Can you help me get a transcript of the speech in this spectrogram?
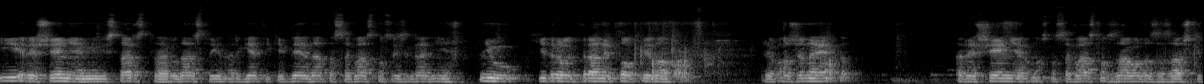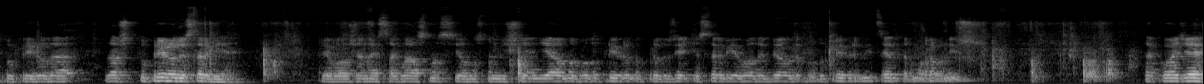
i rešenje Ministarstva rudarstva i energetike gde je data saglasnost izgradnje nju hidroelektrane Toplido. Priložena je rešenje, odnosno saglasnost Zavoda za zaštitu priroda, zaštitu prirode Srbije. Priložena je saglasnost, odnosno mišljenje javnog vodoprivrednog preduzeća Srbije, Vode Beograd, vodoprivredni centar Morava Niš. Takođe,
